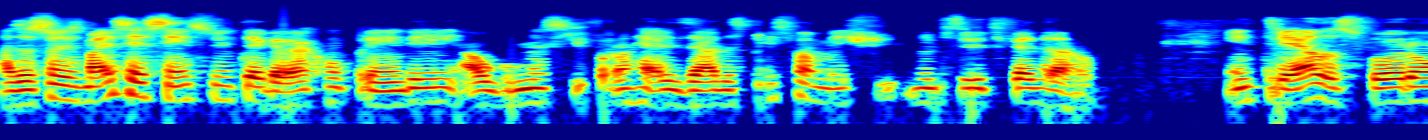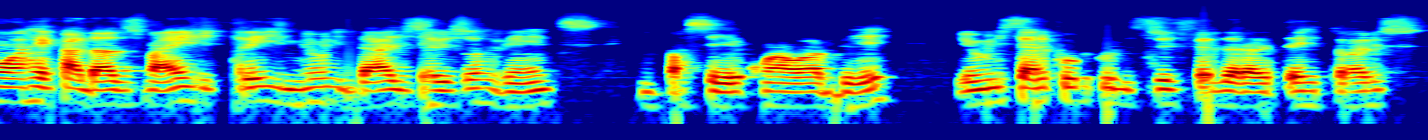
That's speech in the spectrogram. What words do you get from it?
As ações mais recentes do Integrar compreendem algumas que foram realizadas principalmente no Distrito Federal. Entre elas foram arrecadados mais de 3 mil unidades de absorventes em parceria com a OAB e o Ministério Público do Distrito Federal e Territórios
